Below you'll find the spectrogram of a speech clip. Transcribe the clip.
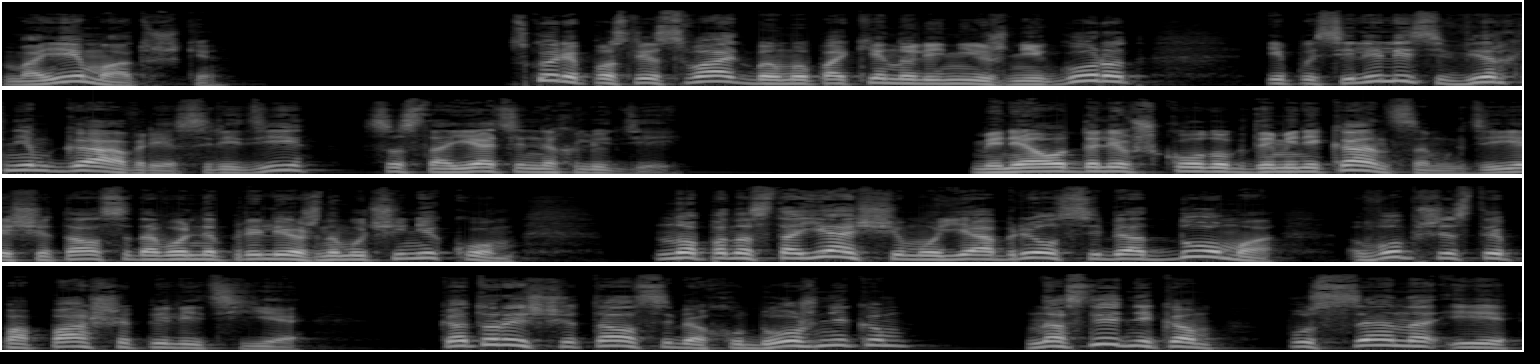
моей матушке. Вскоре после свадьбы мы покинули Нижний город и поселились в Верхнем Гавре среди состоятельных людей. Меня отдали в школу к доминиканцам, где я считался довольно прилежным учеником, но по-настоящему я обрел себя дома в обществе папаши Пелетье, который считал себя художником наследником Пуссена и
